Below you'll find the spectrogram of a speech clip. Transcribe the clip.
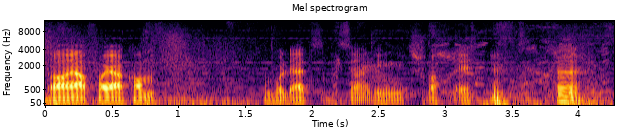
Oh ja, Feuer, kommen. Obwohl der ist ja gegen schwach, ey.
